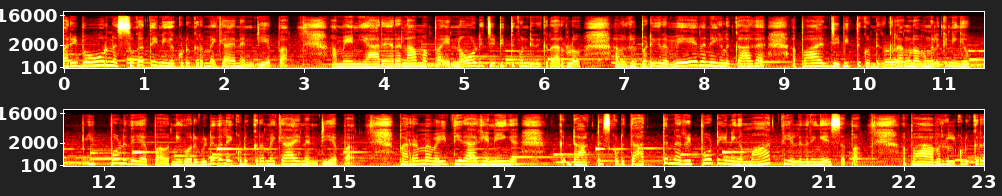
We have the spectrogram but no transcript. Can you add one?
பரிபூர்ண சுகத்தை நீங்கள் கொடுக்குறமைக்காய் நன்றி அப்பா. அமேன் யார் யாரெல்லாம் அப்பா என்னோடு ஜெபித்து கொண்டிருக்கிறார்களோ அவர்கள் படுகிற வேதனைகளுக்காக அப்பா ஜெபித்து கொண்டிருக்கிறாங்களோ அவங்களுக்கு நீங்கள் இப்பொழுதே அப்பா நீங்கள் ஒரு விடுதலை கொடுக்குறமைக்காய் நன்றி அப்பா. பரம வைத்தியராக நீங்கள் டாக்டர்ஸ் கொடுத்த அத்தனை ரிப்போர்ட்டையும் நீங்கள் மாற்றி எழுதுறீங்க ஏசப்பா. அப்பா அவர்கள் கொடுக்குற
